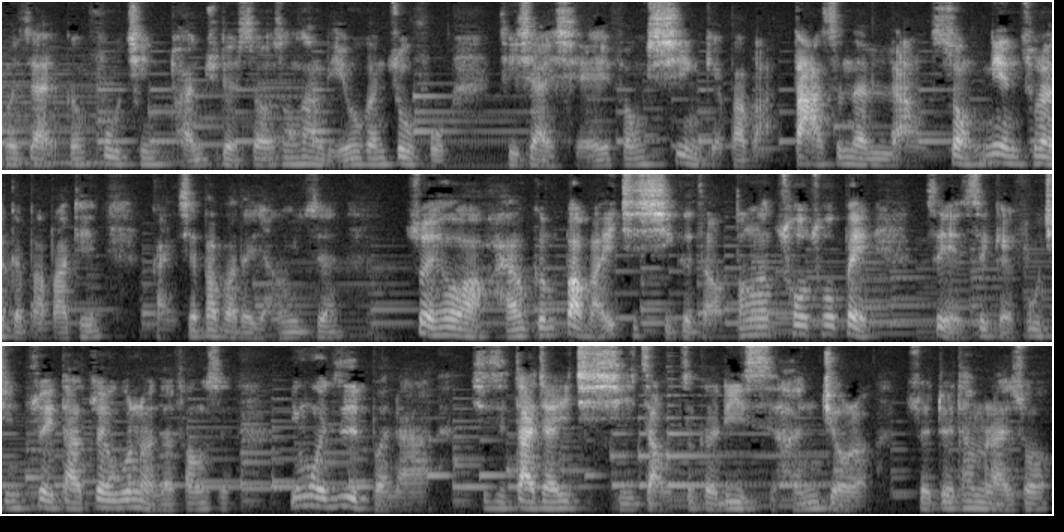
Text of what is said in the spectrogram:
会在跟父亲团聚的时候送上礼物跟祝福。接下来写一封信给爸爸，大声的朗诵念出来给爸爸听，感谢爸爸的养育之恩。最后啊，还要跟爸爸一起洗个澡，帮他搓搓背，这也是给父亲最大最温暖的方式。因为日本啊，其实大家一起洗澡这个历史很久了，所以对他们来说，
